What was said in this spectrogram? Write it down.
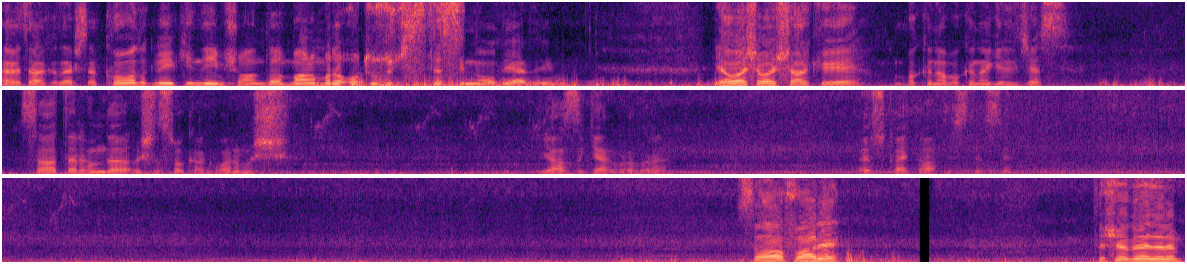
Evet arkadaşlar, Kovalık mevkindeyim şu anda. Marmara 33 sitesinin olduğu yerdeyim. Yavaş yavaş Şarköy'e bakına bakına geleceğiz. Sağ tarafımda Işıl Sokak varmış. Yazlık yer buraları. Özkay Tatil Sitesi. Sağ ol fare. Teşekkür ederim.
